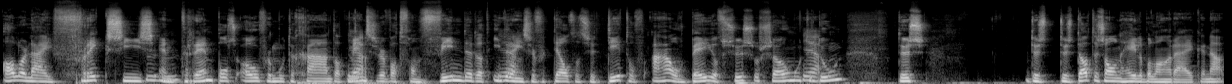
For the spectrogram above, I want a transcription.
allerlei fricties Mhm. en drempels over moeten gaan, dat Ja. mensen er wat van vinden, dat iedereen Ja. ze vertelt dat ze dit of A of B of zus of zo moeten Ja. doen. Dus, dus, dus dat is al een hele belangrijke. Nou,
